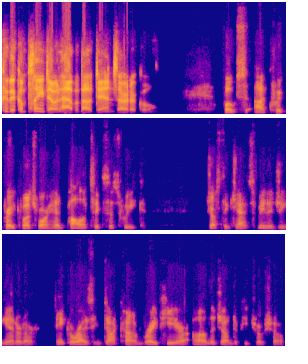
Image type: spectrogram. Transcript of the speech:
the the complaint I would have about Dan's article. Folks, uh, quick break. Much more ahead. Politics this week. Justin Katz, managing editor, anchorrising.com, right here on the John DePetro Show.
